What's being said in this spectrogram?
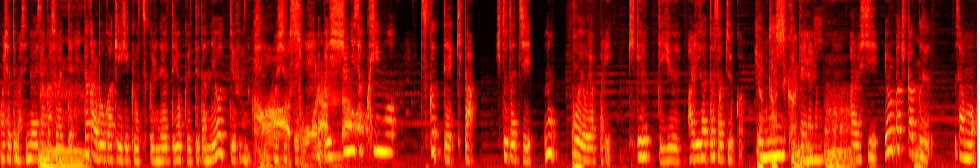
おっしゃってます井上さんがそうやって。うん。だから僕は喜劇を作るんだよってよく言ってたんだよっていうふうにはおっしゃあって。やっぱ一緒に作品を作ってきた人たちの声をやっぱり聞けるっていうありがたさというかいや重み確かに。みたいなのもうんあるしヨーロッパ企画さんも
